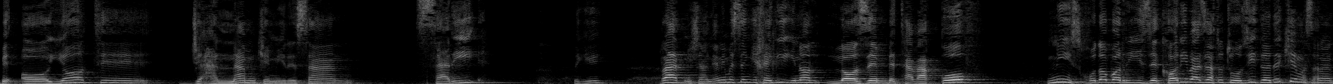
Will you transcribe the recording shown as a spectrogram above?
به آیات جهنم که می‌رسن سریع. بگید رد میشن. یعنی مثل اینکه خیلی اینا لازم به توقف نیست. خدا با ریزکاری بعضی وقتا توضیح داده که مثلا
